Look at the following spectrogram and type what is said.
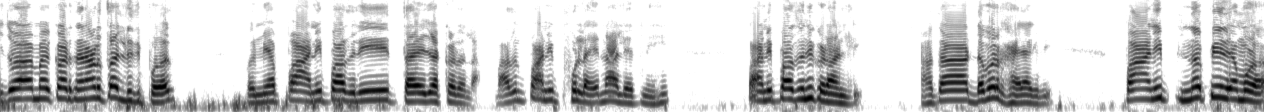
इजोळा मी कडताना चालली होती पळत पण मी पाणी पाजली तळ्याच्या कडला. अजून पाणी फुल आहे नाल्यात नाही. पाणी पाजून इकडं आणली. आता डबल खायला लागली. पाणी न पिल्यामुळं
